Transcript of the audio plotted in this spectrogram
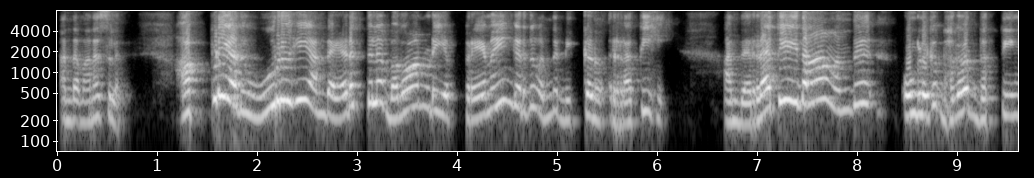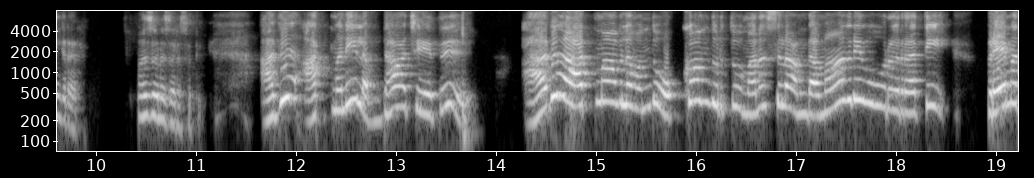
அந்த மனசுல. அப்படி அது உருகி அந்த இடத்துல பகவானுடைய பிரேமைங்கிறது வந்து நிக்கணும். ரதிகி அந்த ரதி தான் வந்து உங்களுக்கு பகவத் பக்திங்கிறார் மசூன சரஸ்வதி. அது ஆத்மனே லப்தா சேத்து அது ஆத்மாவுல வந்து உட்காந்துருத்து மனசுல அந்த மாதிரி ஒரு ரதி பிரேம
